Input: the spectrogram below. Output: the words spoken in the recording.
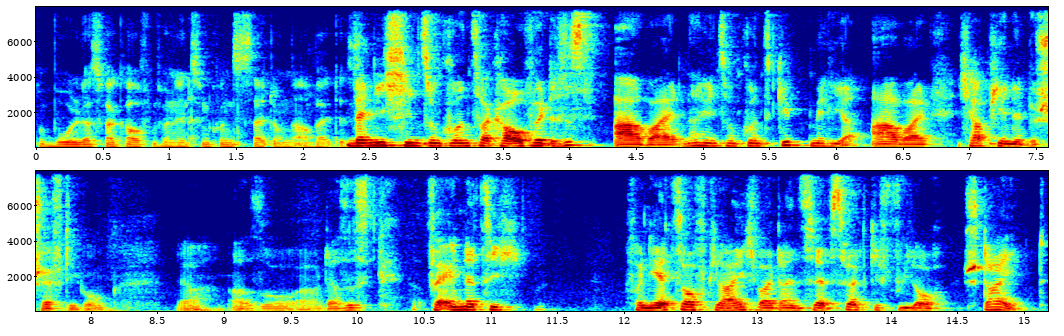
obwohl das Verkaufen von Hinz- und Kunstzeitungen Arbeit ist. Wenn ich Hinz und Kunst verkaufe, das ist Arbeit. Ne? Hinz und Kunst gibt mir hier Arbeit. Ich habe hier eine Beschäftigung. Ja, also äh, das ist, verändert sich von jetzt auf gleich, weil dein Selbstwertgefühl auch steigt.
